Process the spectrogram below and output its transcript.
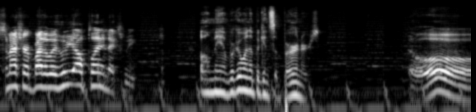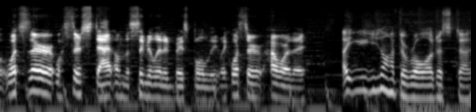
Smasher, by the way, who y'all playing next week? Oh man, we're going up against the Burners. Oh, what's their what's their stat on the simulated baseball league? Like, what's their how are they? Uh, you, you don't have to roll. I'll just uh,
